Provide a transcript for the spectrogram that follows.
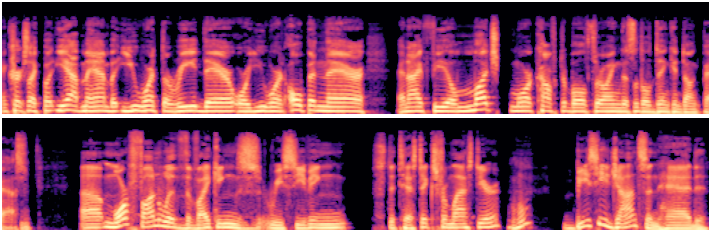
And Kirk's like, "But yeah, man, but you weren't the read there, or you weren't open there." And I feel much more comfortable throwing this little dink and dunk pass. Uh, more fun with the Vikings receiving statistics from last year. Mhm. Bisi Johnson had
